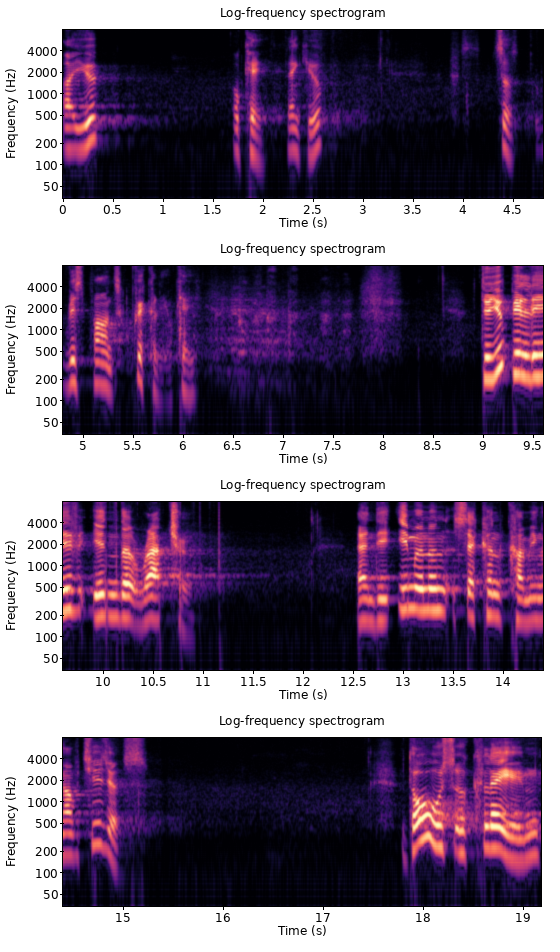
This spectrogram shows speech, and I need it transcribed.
Are you? Okay, thank you. So respond quickly, okay? Do you believe in the rapture and the imminent second coming of Jesus? Those who claimed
